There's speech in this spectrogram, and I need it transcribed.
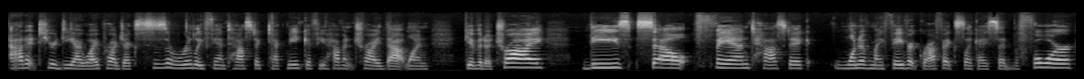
add it to your DIY projects. This is a really fantastic technique. If you haven't tried that one, give it a try. These sell fantastic. One of my favorite graphics, like I said before,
